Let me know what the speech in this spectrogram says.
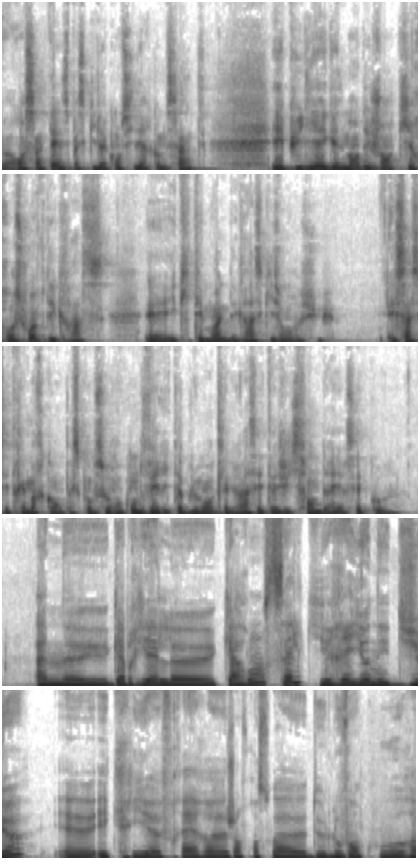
en synthèse, parce qu'ils la considèrent comme sainte. Et puis il y a également des gens qui reçoivent des grâces et qui témoignent des grâces qu'ils ont reçues. Et ça, c'est très marquant parce qu'on se rend compte véritablement que la grâce est agissante derrière cette cause. Anne-Gabrielle euh, Caron, celle qui rayonnait Dieu, euh, écrit euh, frère Jean-François de Louvancourt,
